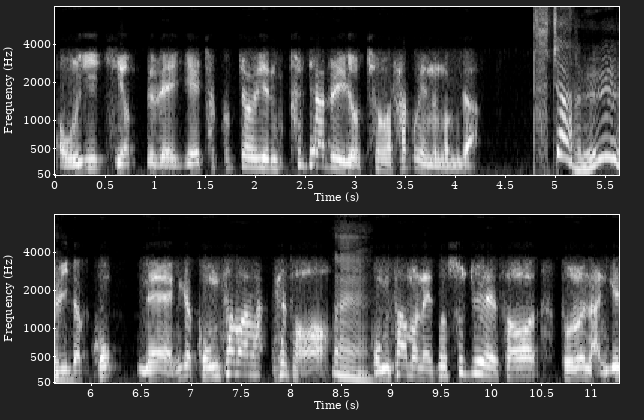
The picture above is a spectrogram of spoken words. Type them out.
우리 기업들에게 적극적인 투자를 요청을 하고 있는 겁니다. 투자를 그러니까 공, 네, 그러니까 공사만 해서 예. 공사만 해서 수주해서 돈을 남기,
